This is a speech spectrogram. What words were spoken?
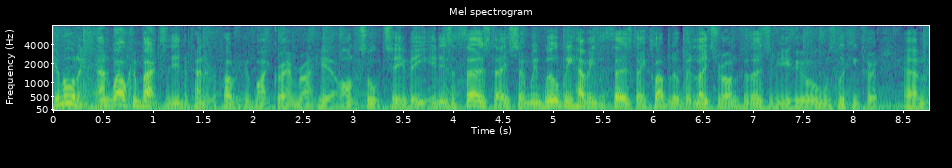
Good morning and welcome back to the Independent Republic of Mike Graham right here on Talk TV. It is a Thursday, so we will be having the Thursday Club a little bit later on for those of you who are always looking for um,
